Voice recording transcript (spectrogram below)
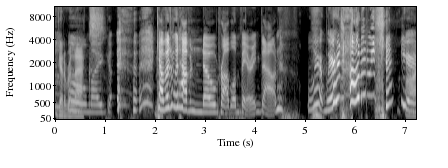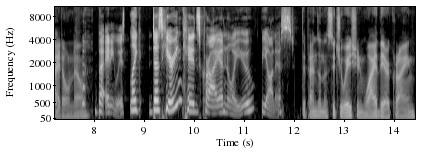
You got to relax. Oh my god. Kevin would have no problem bearing down. Where where how did we get here? I don't know. But anyways, like does hearing kids cry annoy you? Be honest. Depends on the situation why they are crying.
